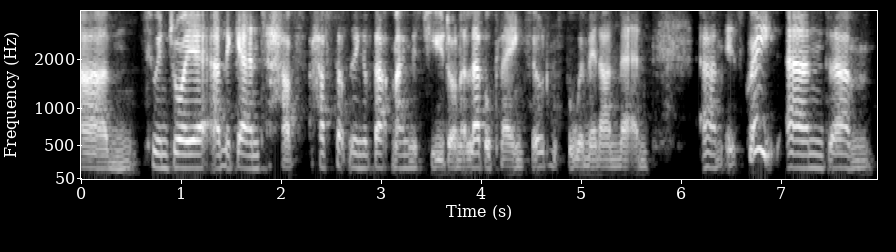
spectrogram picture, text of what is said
um, to enjoy it and again to have have something of that magnitude on a level playing field for women and men. Um, it's great and um,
